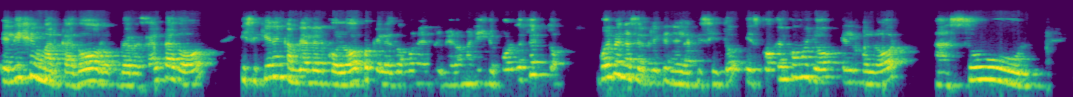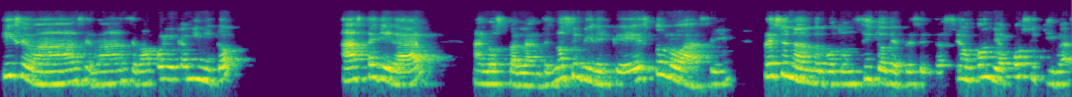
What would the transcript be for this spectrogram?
Eligen marcador de resaltador y si quieren cambiarle el color, porque les va a poner primero amarillo por defecto, vuelven a hacer clic en el lapicito y escogen como yo el color azul. Y se van, se van, se van por el caminito hasta llegar a los parlantes. No se olviden que esto lo hacen presionando el botoncito de presentación con diapositivas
